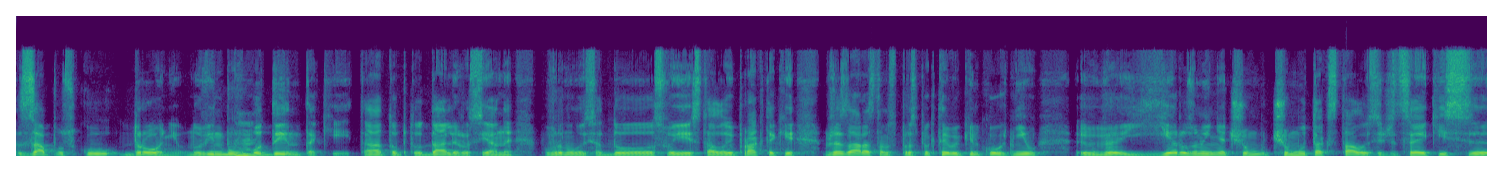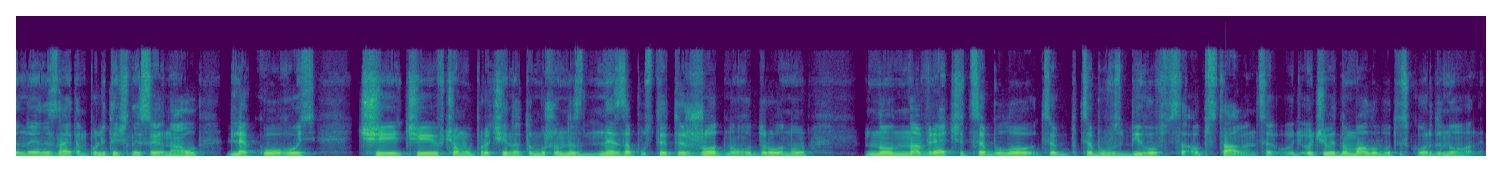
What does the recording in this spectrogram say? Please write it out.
запуску дронів. Ну він був Мгм. один такий. Та тобто далі росіяни повернулися до своєї сталої практики. Вже зараз там з перспективи кількох днів е, є розуміння, чому чому так сталося? Чи це якийсь е, ну я не знаю, там політичний сигнал для когось, чи, чи в чому причина? Тому що не, не запустити жодного дрону. Ну навряд чи це було це, це був збіг обста- обставин. Це очевидно мало бути скоординованим.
